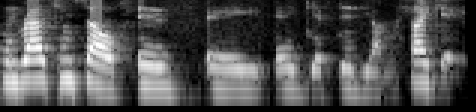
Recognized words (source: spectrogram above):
And Raz himself is a, a gifted young psychic.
